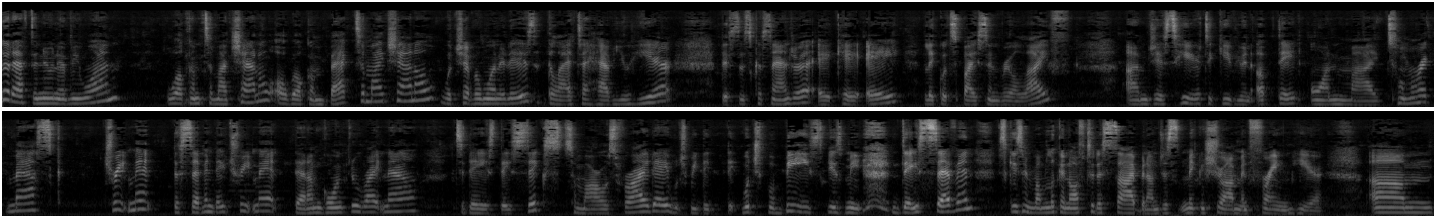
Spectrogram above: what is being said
Good afternoon, everyone. Welcome to my channel or welcome back to my channel, whichever one it is. Glad to have you here. This is Cassandra, aka LikWid Spice in Real Life. I'm just here to give you an update on my turmeric mask treatment, the seven day treatment that I'm going through right now. Today is day six. Tomorrow is Friday, which we which will be, excuse me, day seven. Excuse me, I'm looking off to the side, but I'm just making sure I'm in frame here. Um,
